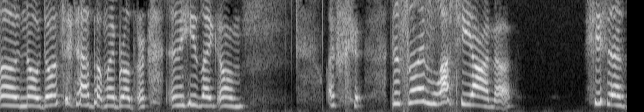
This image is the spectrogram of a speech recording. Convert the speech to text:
"Uh, no, don't say that about my brother." And he's like, "Um, I forget. This girl named Latiana." she says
